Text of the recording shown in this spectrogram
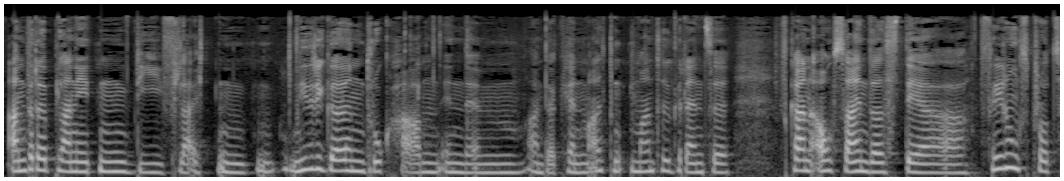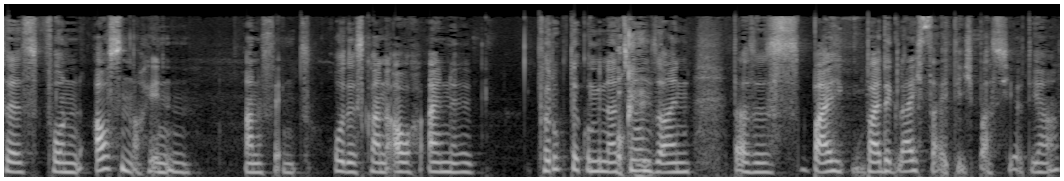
anderen Planeten, die vielleicht einen niedrigeren Druck haben in dem, an der Kernmantelgrenze, es kann auch sein, dass der Frierungsprozess von außen nach innen anfängt. Oder es kann auch eine verrückte Kombination okay. sein, dass es bei, beide gleichzeitig passiert, ja.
